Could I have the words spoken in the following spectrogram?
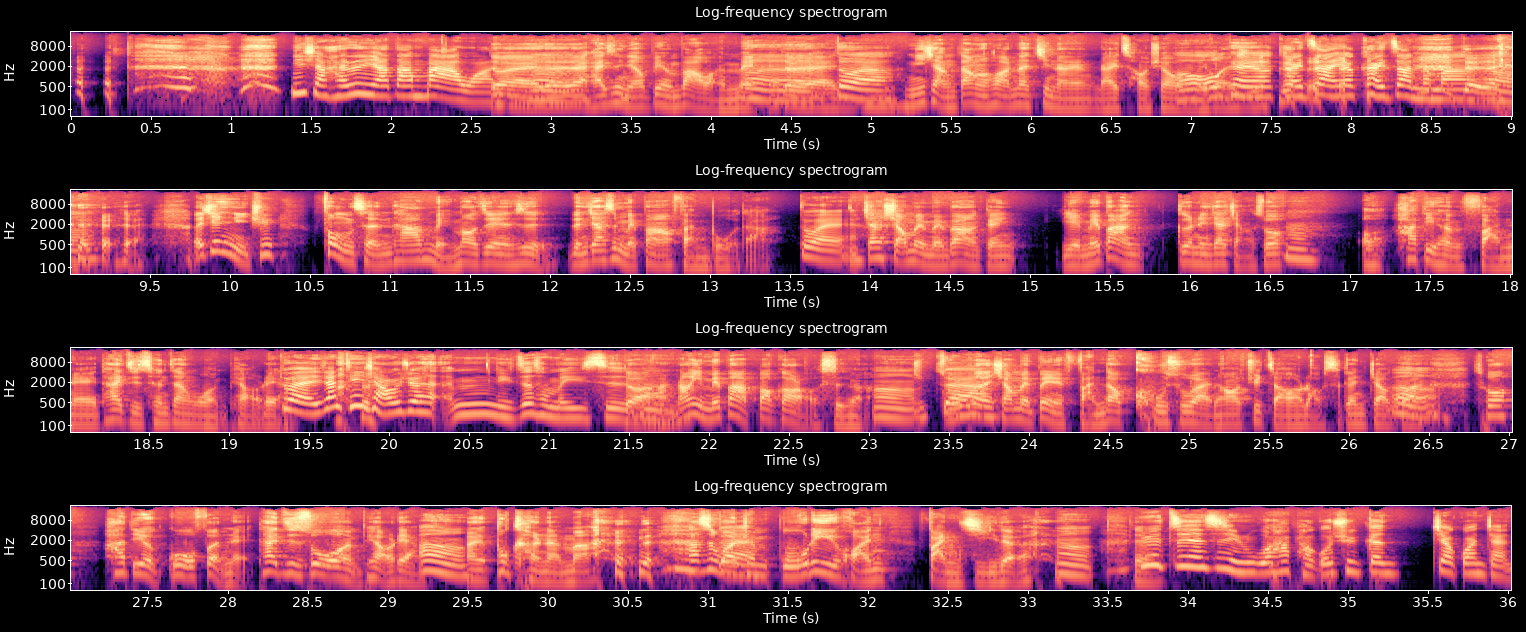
你想还是你要当霸王？对对对，嗯还是你要变霸王妹？对对对啊你想当的话，那进来来嘲笑我没哦关系。，OK，开战要开战了吗？对嗯对对，而且你去奉承她美貌这件事，人家是没办法反驳的、啊。对像小美没办法跟，也没办法跟人家讲说，嗯哦，哈迪很烦呢，他一直称赞我很漂亮，对，这样听起来会觉得，嗯，你这什么意思？对啊，嗯。然后也没办法报告老师嘛。嗯，对啊。总不能，小美被你烦到哭出来，然后去找老师跟教官、嗯。说哈迪很过分呢，他一直说我很漂亮，嗯。哎，不可能嘛，他是完全无力还反击的，嗯，因为这件事情，如果他跑过去跟教官讲，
